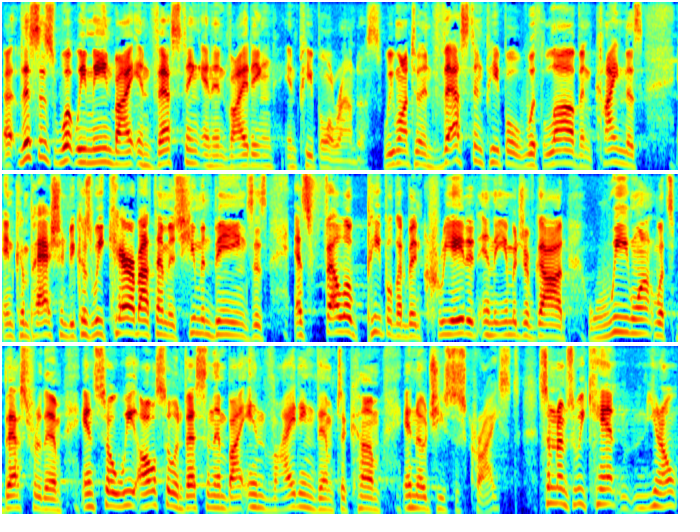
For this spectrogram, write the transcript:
Uh, this is what we mean by investing and inviting in people around us. We want to invest in people with love and kindness and compassion because we care about them as human beings, as, as fellow people that have been created in the image of God. We want what's best for them. And so we also invest in them by inviting them to come and know Jesus Christ. Sometimes we can't, you know,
